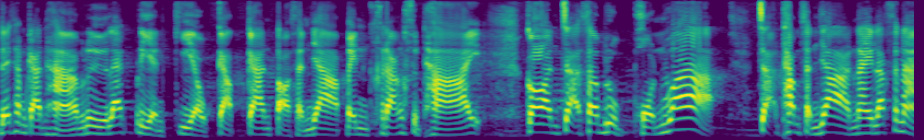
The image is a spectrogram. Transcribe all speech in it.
ได้ทำการหารือแลกเปลี่ยนเกี่ยวกับการต่อสัญญาเป็นครั้งสุดท้าย ก่อนจะสรุปผลว่าจะทำสัญญาในลักษณะ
